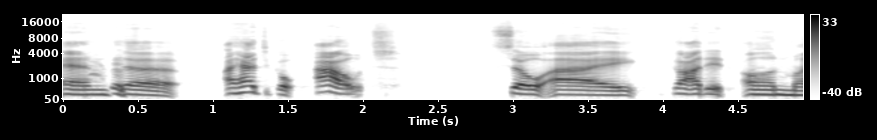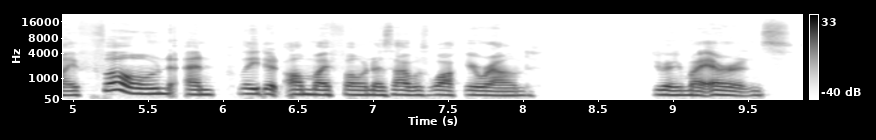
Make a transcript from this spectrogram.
and uh, I had to go out, so I got it on my phone and played it on my phone as I was walking around doing my errands.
